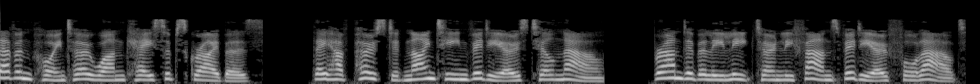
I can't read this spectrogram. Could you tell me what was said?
7.01k subscribers. They have posted 19 videos till now. Brandybilly leaked OnlyFans video fallout.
